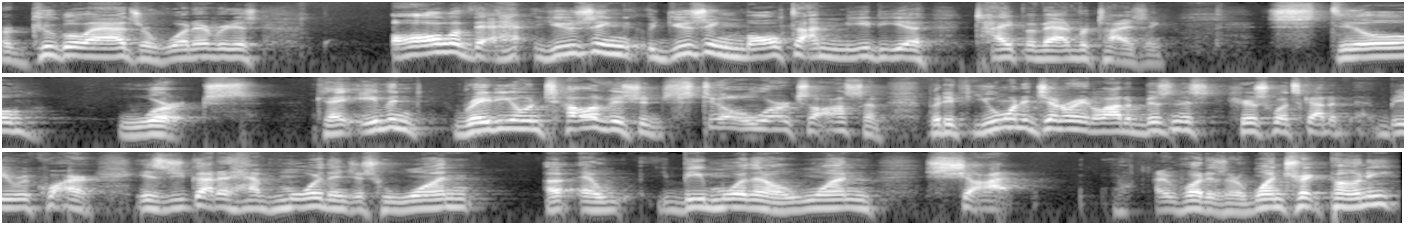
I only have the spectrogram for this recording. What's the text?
or Google ads or whatever it is, all of that using using multimedia type of advertising still works. Okay, even radio and television still works awesome. But if you want to generate a lot of business, here's what's got to be required: is you got to have more than just one a, a, be more than a one shot, what is it, a one trick pony?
